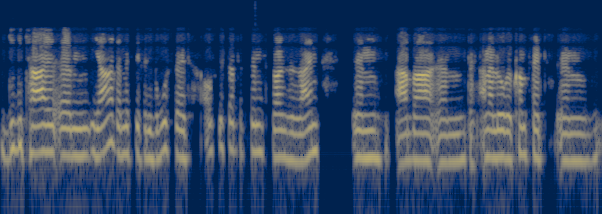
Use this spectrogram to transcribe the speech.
digital, ähm, ja, damit sie für die Berufswelt ausgestattet sind, sollen sie sein, ähm, aber ähm, das Analoge komplett ähm,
